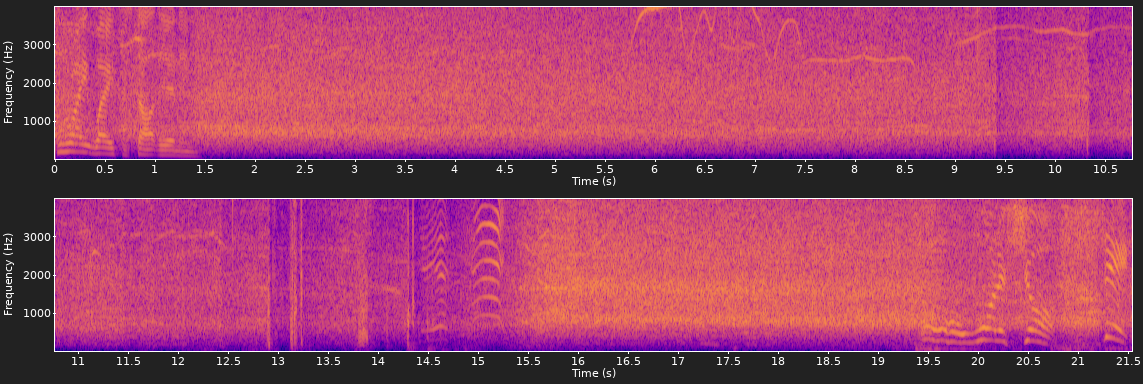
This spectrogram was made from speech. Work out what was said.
Great way to start the innings. Yeah, catch! Oh, what a shot! Six!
